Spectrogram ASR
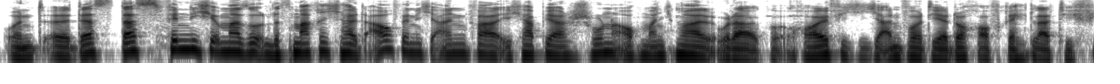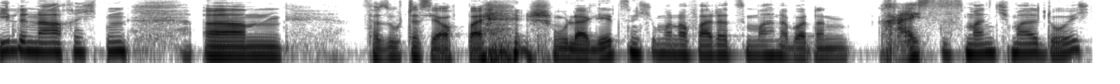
Und äh, das, das finde ich immer so, und das mache ich halt auch, wenn ich einfach, ich habe ja schon auch manchmal oder häufig, ich antworte ja doch auf relativ viele Nachrichten. Ähm, Versuche das ja auch bei Schwuler geht's nicht immer noch weiterzumachen, aber dann reißt es manchmal durch.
